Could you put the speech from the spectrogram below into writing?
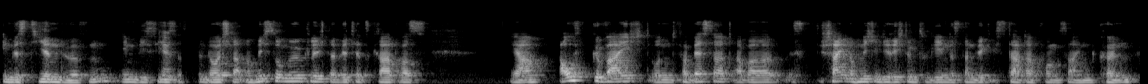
investieren dürfen. In VCs Ja. ist das in Deutschland noch nicht so möglich. Da wird jetzt gerade was ja, aufgeweicht und verbessert, aber es scheint noch nicht in die Richtung zu gehen, dass dann wirklich Startup-Fonds sein können.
